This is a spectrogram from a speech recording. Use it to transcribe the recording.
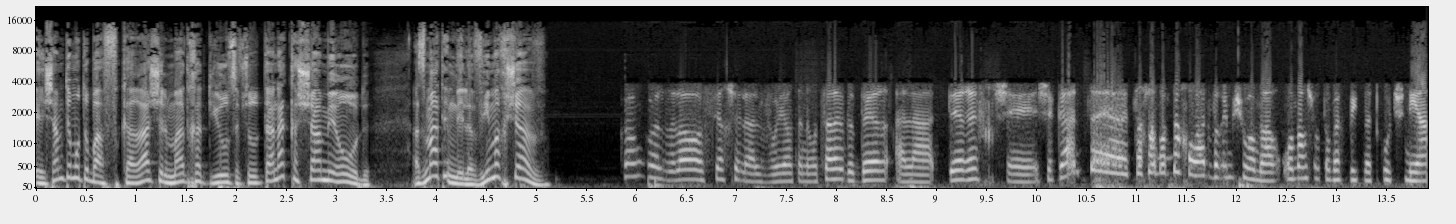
האשמתם אותו בהפקרה של מדחת יוסף, שזו טענה קשה מאוד. אז מה, אתם נלווים עכשיו? קודם כל זה לא שיח של העלבויות, אני רוצה לדבר על הדרך ש... שגנץ אה, צריך לעמוד מאחורי הדברים שהוא אמר. הוא אמר שהוא תומך בהתנתקות שנייה.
